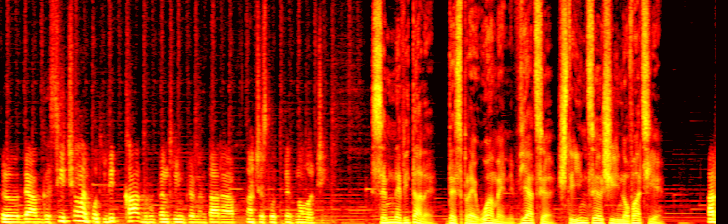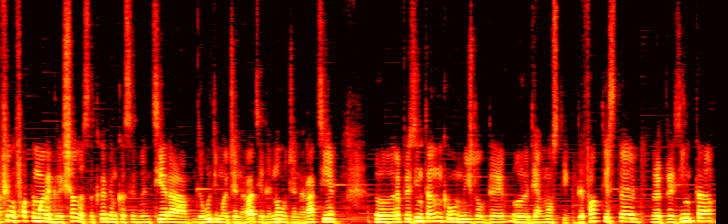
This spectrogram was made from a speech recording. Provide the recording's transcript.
uh, de a găsi cel mai potrivit cadru pentru implementarea acestor tehnologii. Semne vitale despre oameni, viață, știință și inovație. Ar fi o foarte mare greșeală să credem că secvențierea de ultimă generație, de nouă generație, uh, reprezintă încă un mijloc de uh, diagnostic. De fapt, este reprezintă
